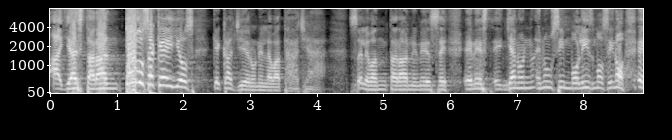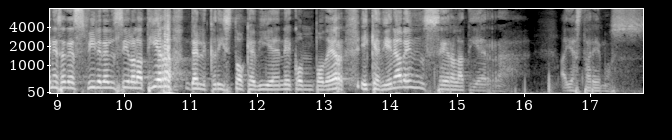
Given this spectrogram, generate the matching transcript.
allá estarán todos aquellos que cayeron en la batalla se levantarán en ese, en este, ya no en, un simbolismo, sino en ese desfile del cielo a la tierra del Cristo que viene con poder y que viene a vencer a la tierra. Allá estaremos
